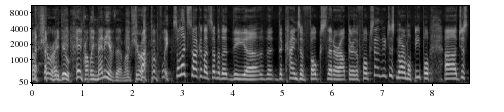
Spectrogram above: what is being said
I'm sure I do. Probably many of them. I'm sure. Probably. So let's talk about some of the the uh, the, the kinds of folks that are out there. The folks that are just normal people. Uh, just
